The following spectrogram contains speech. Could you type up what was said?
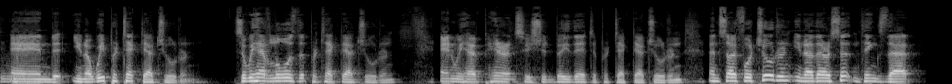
and you know we protect our children. So we have laws that protect our children, and we have parents who should be there to protect our children. And so for children, you know, there are certain things that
